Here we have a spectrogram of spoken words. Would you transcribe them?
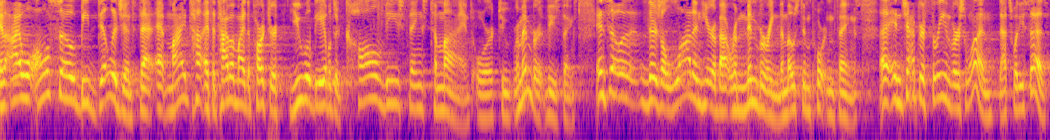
and I will also be diligent that at my time, at the time of my departure, you will be able to call these things to mind or to remember these things. And so uh, there's a lot in here about remembering the most important things. Uh, in chapter 3 and verse 1, that's what he says.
